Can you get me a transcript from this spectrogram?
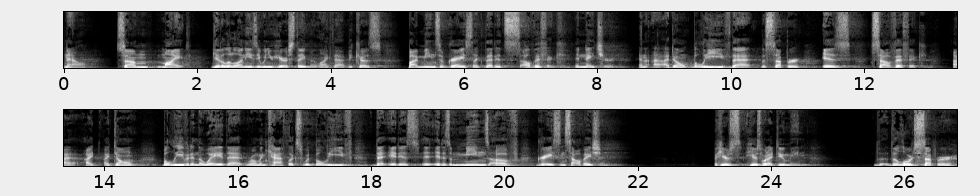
Now, some might get a little uneasy when you hear a statement like that because by means of grace, like that it's salvific in nature. And I, I don't believe that the supper is salvific. I, I, I don't believe it in the way that Roman Catholics would believe that it is, it is a means of grace and salvation. But here's, here's what I do mean the, the Lord's Supper,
